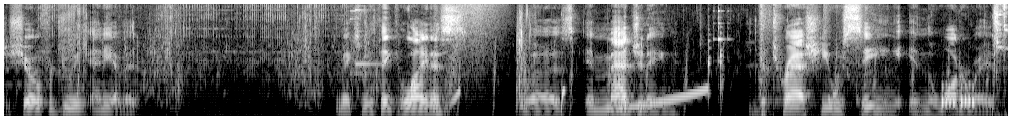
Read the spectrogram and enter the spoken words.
to show for doing any of it. It makes me think Linus was imagining the trash he was seeing in the waterways.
